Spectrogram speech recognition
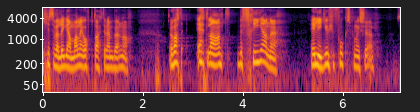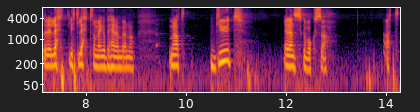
ikke så veldig gammel da jeg oppdaget den bønna. Det vært et eller annet befriende Jeg liker jo ikke fokus på meg sjøl, så det er lett, litt lett for meg å be den bønnen. Men at Gud er den som skal vokse. At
